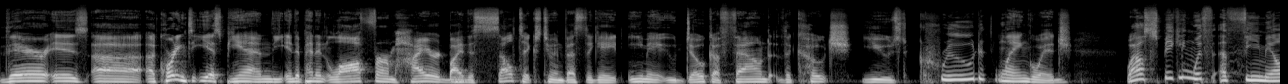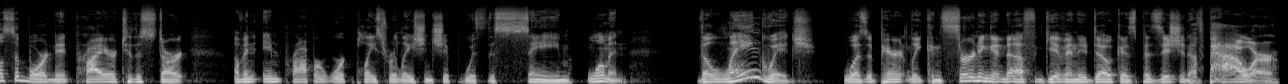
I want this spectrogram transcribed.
there is, uh, according to ESPN, the independent law firm hired by the Celtics to investigate Ime Udoka found the coach used crude language while speaking with a female subordinate prior to the start of an improper workplace relationship with the same woman. The language was apparently concerning enough given Udoka's position of power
